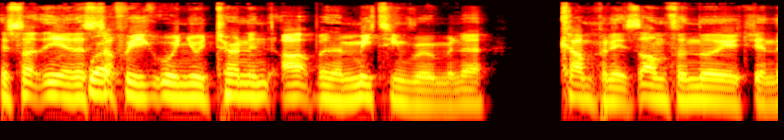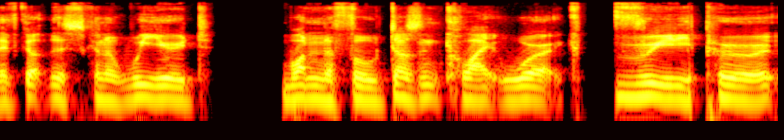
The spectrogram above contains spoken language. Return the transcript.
It's like, yeah, the Well- stuff where you, when you're turning up in a meeting room in a company that's unfamiliar to you and they've got this kind of weird, wonderful, doesn't quite work, really poor,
